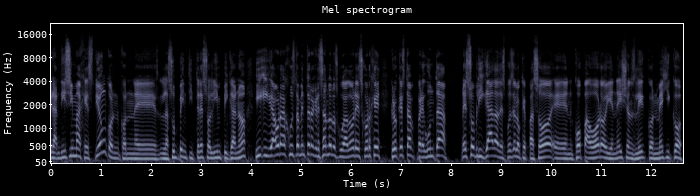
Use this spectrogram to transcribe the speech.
grandísima gestión con, con eh, la sub-23 olímpica, ¿no? Y, ahora justamente regresando a los jugadores, Jorge, creo que esta pregunta es obligada después de lo que pasó en Copa Oro y en Nations League con México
